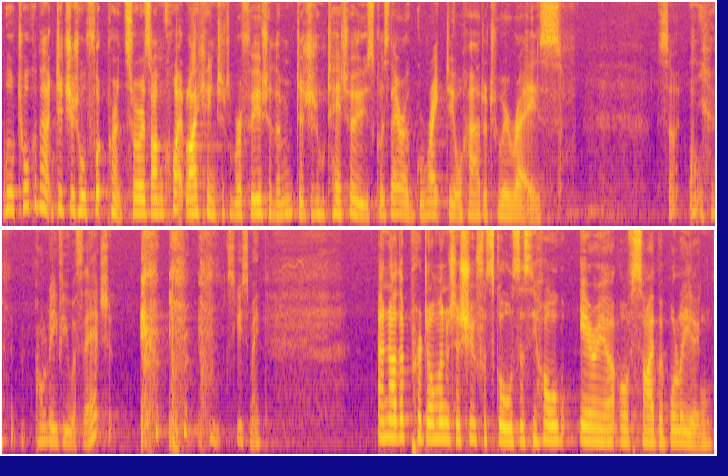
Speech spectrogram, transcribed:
We'll talk about digital footprints, or as I'm quite liking to refer to them, digital tattoos, because they're a great deal harder to erase. So I'll leave you with that. excuse me. Another predominant issue for schools is the whole area of cyberbullying.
